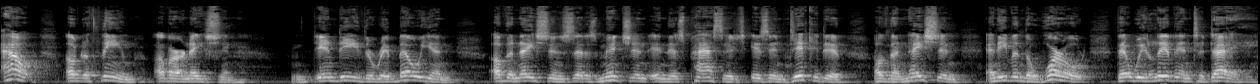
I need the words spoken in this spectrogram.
out of the theme of our nation. Indeed, the rebellion of the nations that is mentioned in this passage is indicative of the nation and even the world that we live in today.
